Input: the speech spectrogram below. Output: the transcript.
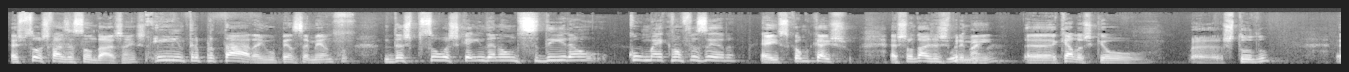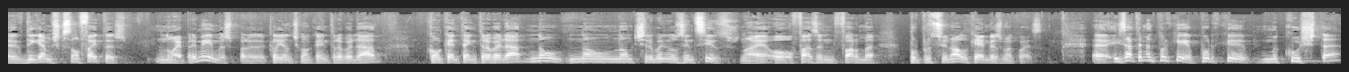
as pessoas fazem sondagens e interpretarem o pensamento das pessoas que ainda não decidiram como é que vão fazer. É isso que eu me queixo. As sondagens, Muito para bem. mim, eh, aquelas que eu eh, estudo, eh, digamos que são feitas, não é para mim, mas para clientes com quem tenho trabalhado, com quem tenho trabalhado não, não, não distribuem os indecisos, não é? Ou fazem de forma proporcional, o que é a mesma coisa. Exatamente porquê? Porque me custa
